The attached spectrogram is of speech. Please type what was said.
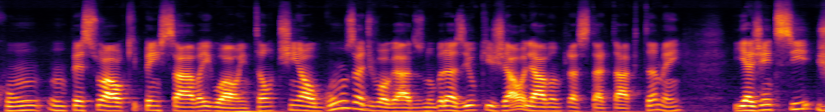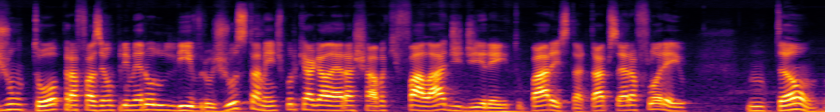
com um pessoal que pensava igual. Então, tinha alguns advogados no Brasil que já olhavam para a startup também e a gente se juntou para fazer um primeiro livro, justamente porque a galera achava que falar de direito para startups era floreio. Então,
